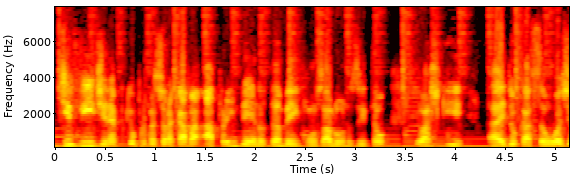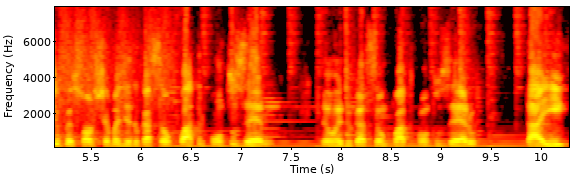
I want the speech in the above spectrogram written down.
divide, né? Porque o professor acaba aprendendo também com os alunos. Então, eu acho que a educação hoje o pessoal chama de educação 4.0. Então, a educação 4.0 tá aí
